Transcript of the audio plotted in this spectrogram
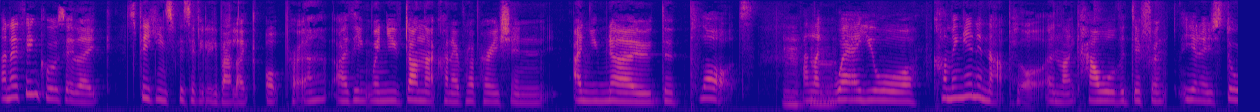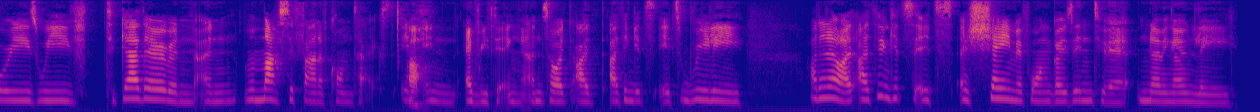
And I think also like speaking specifically about like opera, I think when you've done that kind of preparation and you know the plot Mm-hmm. and like where you're coming in in that plot and like how all the different you know stories weave together and and I'm a massive fan of context in, Oh. in everything. And so I, I I think it's it's really I don't know I, I think it's it's a shame if one goes into it knowing only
